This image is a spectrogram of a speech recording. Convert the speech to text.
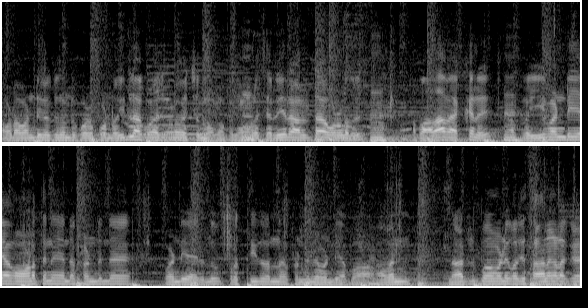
അവിടെ വണ്ടി വെക്കുന്നുണ്ട് കുഴപ്പമുണ്ടോ? ഇല്ല അവിടെ വെച്ചെന്ന് പറഞ്ഞു. അപ്പോൾ നമ്മൾ ആൾട്ടാ ഉള്ളത്. അപ്പോൾ അതാ വെക്കൽ. അപ്പോൾ ഈ വണ്ടി ഞാൻ ഓണത്തിന് എന്റെ ഫ്രണ്ടിന്റെ വണ്ടിയായിരുന്നു. പ്രതി എന്ന് പറഞ്ഞ ഫ്രണ്ടിന്റെ വണ്ടി. അപ്പോൾ അവൻ നാട്ടിൽ പോകാൻ വേണ്ടി കുറച്ച് സാധനങ്ങളൊക്കെ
